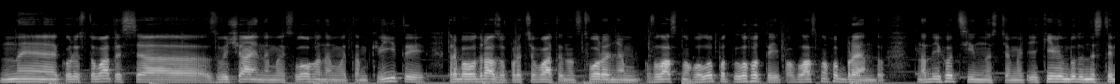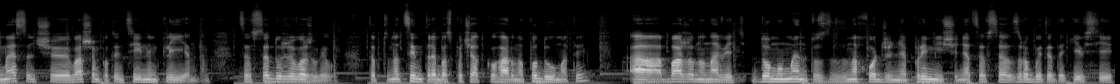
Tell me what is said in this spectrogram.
не користуватися звичайними слоганами там квіти. Треба одразу працювати над створенням власного логотипа, власного бренду, над його цінностями, який він буде нести меседж е, вашим потенційним клієнтам. Це все дуже важливо. Тобто над цим треба спочатку гарно подумати, а бажано навіть до моменту знаходження приміщення це все зробити такі всі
